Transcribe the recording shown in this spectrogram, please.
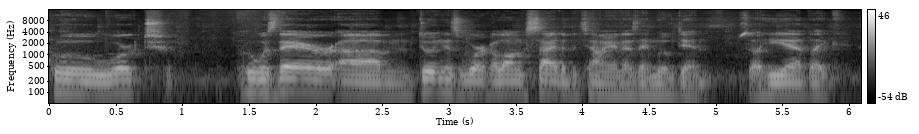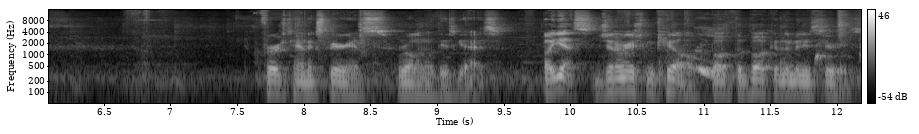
who worked, who was there um, doing his work alongside the battalion as they moved in. So he had like first-hand experience rolling with these guys. But yes, Generation Kill, both the book and the miniseries.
